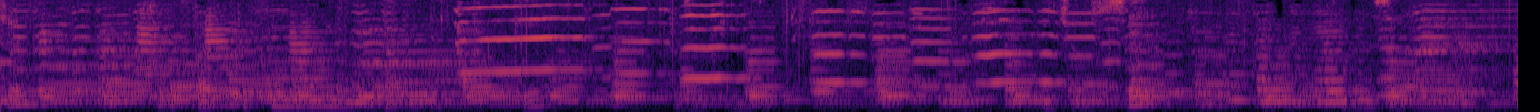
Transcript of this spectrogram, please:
son parte fundamental del por qué nos sentimos depresivos. Yo sé que no se va a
